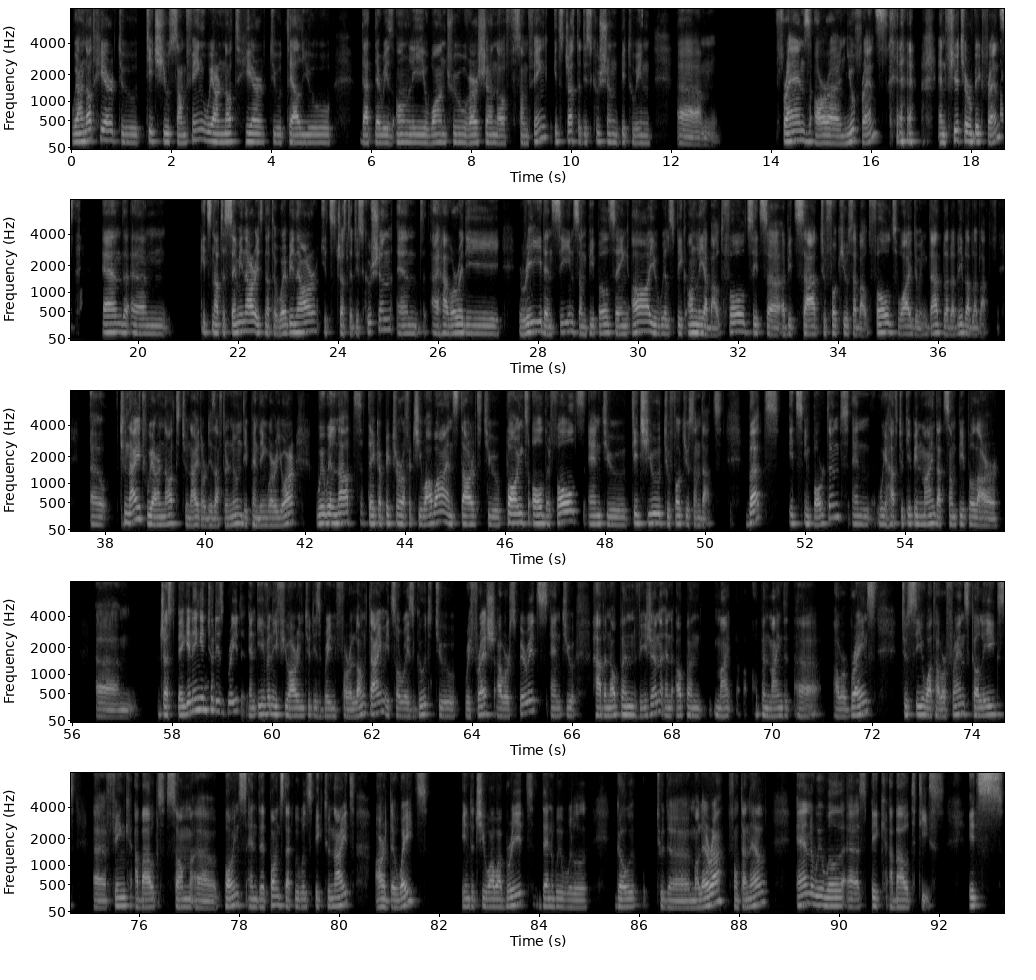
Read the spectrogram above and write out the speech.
We are not here to teach you something. We are not here to tell you that there is only one true version of something. It's just a discussion between um, friends or uh, new friends and future big friends. And um, it's not a seminar, it's not a webinar, it's just a discussion. And I have already read and seen some people saying, oh, you will speak only about faults. It's uh, a bit sad to focus about faults. Why doing that? Blah, blah, blah, blah, blah, blah. Uh, tonight, we are not, tonight or this afternoon, depending where you are, we will not take a picture of a Chihuahua and start to point all the faults and to teach you to focus on that. But it's important, and we have to keep in mind that some people are um, just beginning into this breed. And even if you are into this breed for a long time, it's always good to refresh our spirits and to have an open vision and open mind, open minded uh, our brains to see what our friends, colleagues uh, think about some uh, points. And the points that we will speak tonight are the weights in the Chihuahua breed. Then we will go to the Molera, Fontanelle, and we will uh, speak about teeth. It's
